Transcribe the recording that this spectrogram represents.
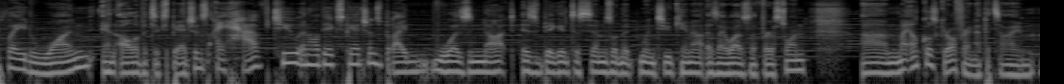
played one and all of its expansions. I have two and all the expansions but i was not as big into sims when the when two came out as i was the first one. Um, my uncle's girlfriend at the time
